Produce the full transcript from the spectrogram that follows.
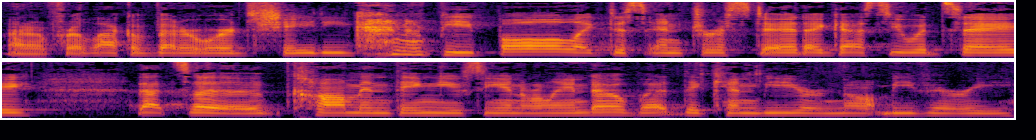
I don't know, for lack of better words, shady kind of people, like disinterested, I guess you would say. That's a common thing you see in Orlando, but they can be or not be very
